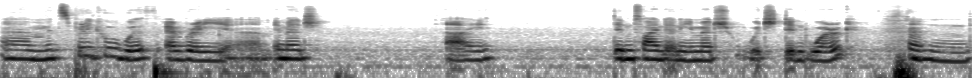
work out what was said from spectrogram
Um, it's pretty cool with every um, image. I didn't find any image which didn't work. and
